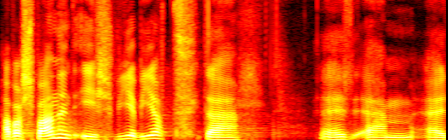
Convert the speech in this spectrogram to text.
Aber spannend ist, wie wird der, äh, ähm, äh,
